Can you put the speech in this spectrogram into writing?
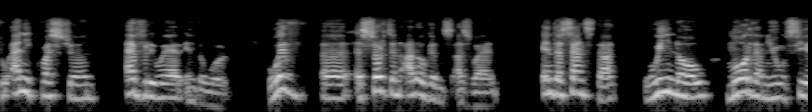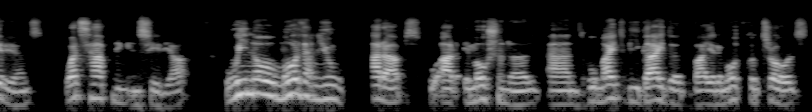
to any question everywhere in the world, with uh, a certain arrogance as well, in the sense that we know more than you Syrians what's happening in Syria. We know more than you Arabs who are emotional and who might be guided by remote controls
